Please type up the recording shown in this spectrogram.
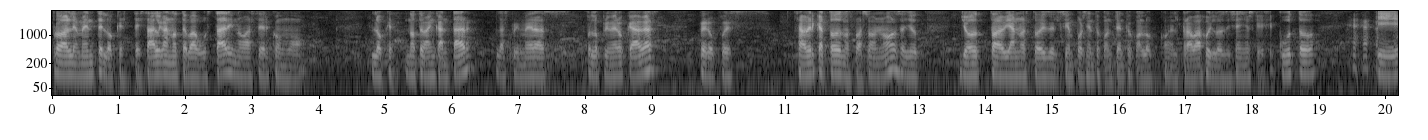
Probablemente lo que te salga no te va a gustar y no va a ser como lo que no te va a encantar las primeras, pues lo primero que hagas, pero pues saber que a todos nos pasó, ¿no? O sea, yo, yo todavía no estoy del 100% contento con, lo, con el trabajo y los diseños que ejecuto. Y,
